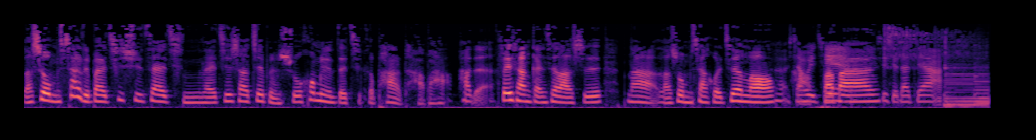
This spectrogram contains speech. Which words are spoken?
老师，我们下礼拜继续再请您来介绍这本书后面的几个 part，好不好？好的，非常感谢老师，那老师我们下回见喽好，下回见，拜拜，谢谢大家。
